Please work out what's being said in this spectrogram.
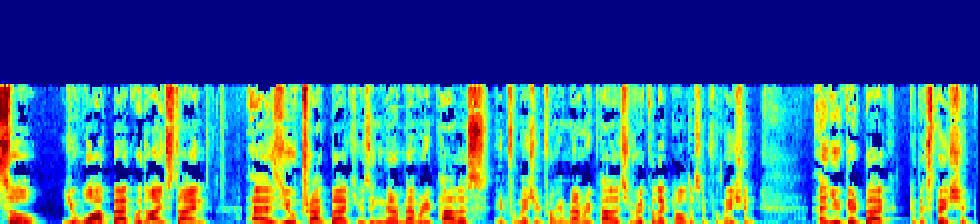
so you walk back with Einstein. As you track back using your memory palace, information from your memory palace, you recollect all this information, and you get back to the spaceship.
